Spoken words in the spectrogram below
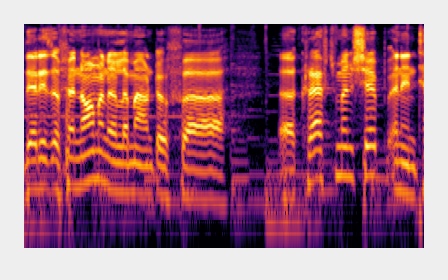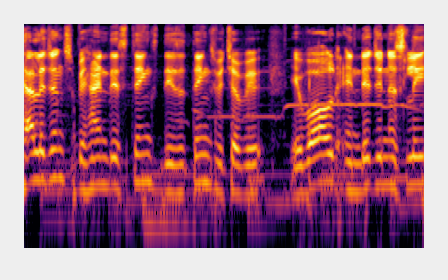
there is a phenomenal amount of uh, uh, craftsmanship and intelligence behind these things. These are things which have evolved indigenously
